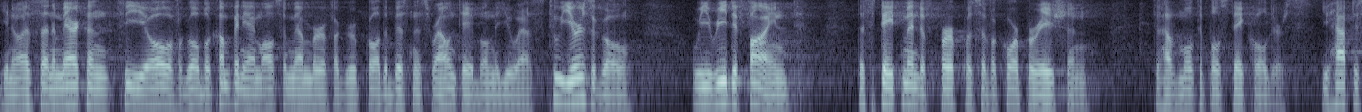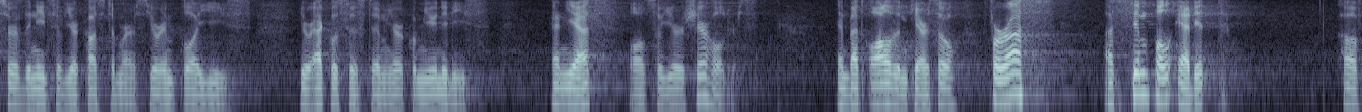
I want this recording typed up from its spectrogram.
You know, as an American CEO of a global company, I'm also a member of a group called the Business Roundtable in the US. Two years ago, we redefined the statement of purpose of a corporation to have multiple stakeholders. You have to serve the needs of your customers, your employees, your ecosystem, your communities, and yes, also your shareholders. And but all of them care. So for us, a simple edit of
